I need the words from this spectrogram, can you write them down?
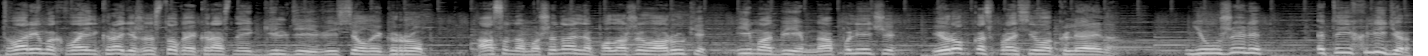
творимых в Айнкраде жестокой красной гильдии «Веселый гроб». Асуна машинально положила руки им обеим на плечи и робко спросила Кляйна. «Неужели это их лидер,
